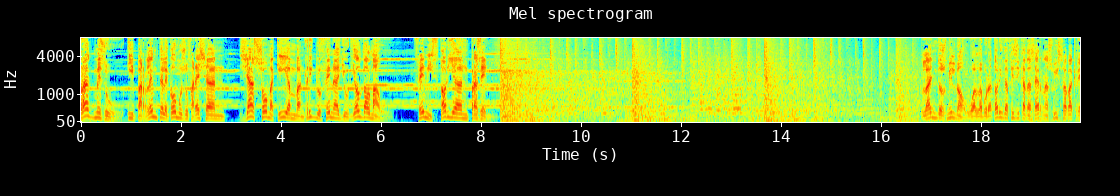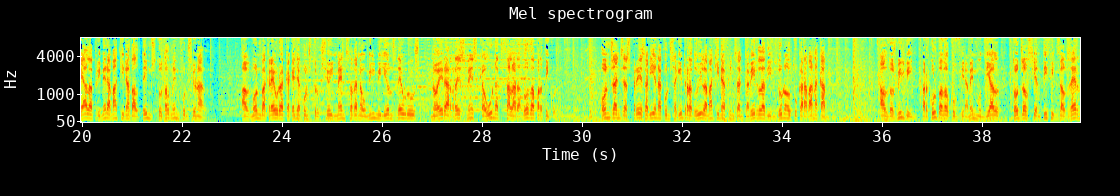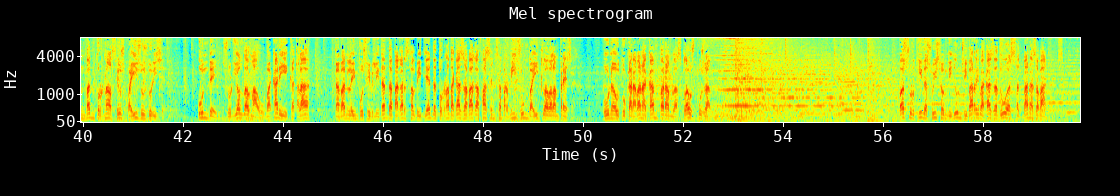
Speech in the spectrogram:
RAC més 1 i Parlem Telecom us ofereixen Ja som aquí amb Enric Lucena i Oriol Dalmau. Fent història en present. L'any 2009, el Laboratori de Física de CERN a Suïssa va crear la primera màquina del temps totalment funcional. El món va creure que aquella construcció immensa de 9.000 milions d'euros no era res més que un accelerador de partícules. 11 anys després havien aconseguit reduir la màquina fins a encabir-la dins d'una autocaravana camper. El 2020, per culpa del confinament mundial, tots els científics del CERN van tornar als seus països d'origen. Un d'ells, Oriol Dalmau, becari i català, davant la impossibilitat de pagar-se el bitllet de tornada a casa va agafar sense permís un vehicle de l'empresa. Una autocaravana camper amb les claus posades. Va sortir de Suïssa un dilluns i va arribar a casa dues setmanes abans.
